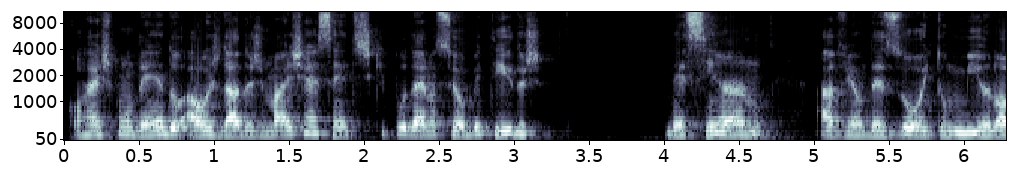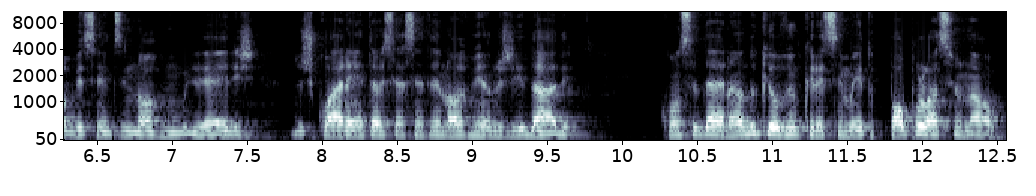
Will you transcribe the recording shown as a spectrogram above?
correspondendo aos dados mais recentes que puderam ser obtidos. Nesse ano, haviam 18.909 mulheres dos 40 aos 69 anos de idade. Considerando que houve um crescimento populacional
